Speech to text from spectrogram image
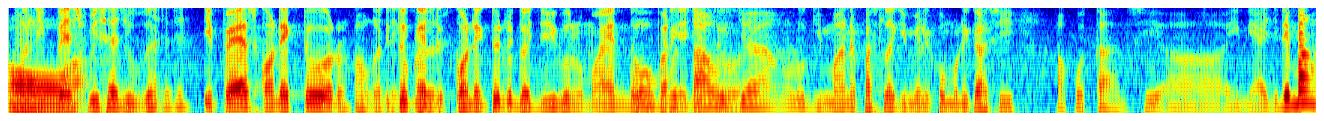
Kan oh. IPS bisa juga itu. IPS kondektur. Oh, Itu kondektur. kan- kondektur gaji juga lumayan tuh Oh, gue tahu gitu. Jang, lu gimana pas lagi milih komunikasi akuntansi eh, ini aja deh bang.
